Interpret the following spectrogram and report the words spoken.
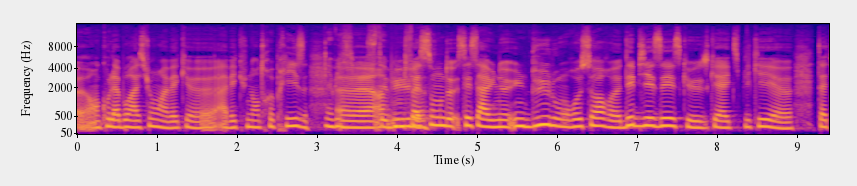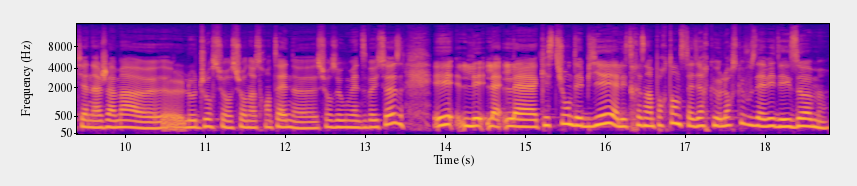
en collaboration avec avec une entreprise, ah une façon de, c'est ça, une, une bulle où on ressort débiaisé, ce que ce qu'a expliqué Tatiana Jama l'autre jour sur sur notre antenne sur The Women's Voices. Et les, la, la question des biais, elle est très importante. C'est-à-dire que lorsque vous avez des hommes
